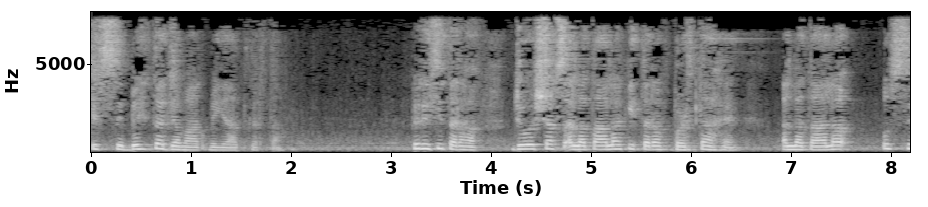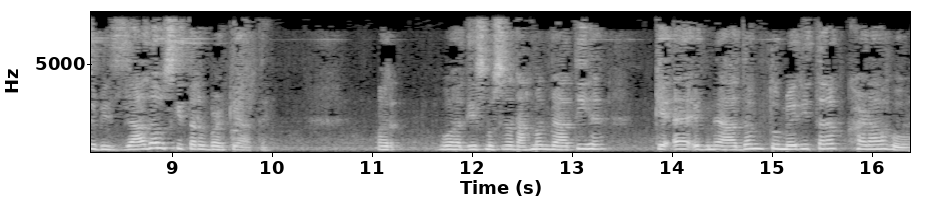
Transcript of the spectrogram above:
اس سے بہتر جماعت میں یاد کرتا ہوں۔ پھر اسی طرح جو شخص اللہ تعالی کی طرف بڑھتا ہے، اللہ تعالیٰ اس سے بھی زیادہ اس کی طرف بڑھ کے آتے ہیں۔ اور وہ حدیث مسرت احمد میں آتی ہے کہ اے ابن آدم، تو میری طرف کھڑا ہو،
